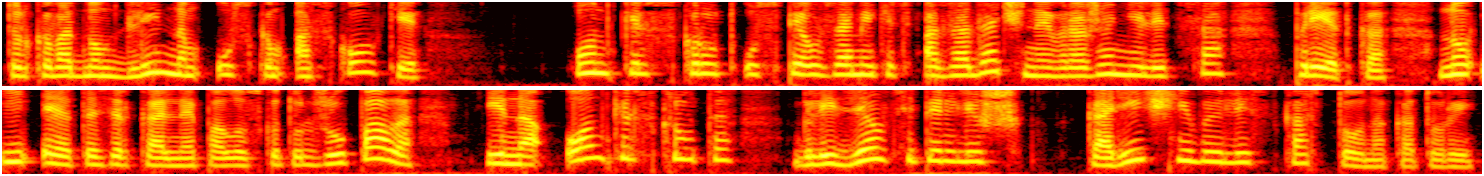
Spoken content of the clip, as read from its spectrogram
Только в одном длинном узком осколке — Онкельскрут успел заметить озадаченное выражение лица предка, но и эта зеркальная полоска тут же упала, и на Онкельскрута глядел теперь лишь коричневый лист картона, который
